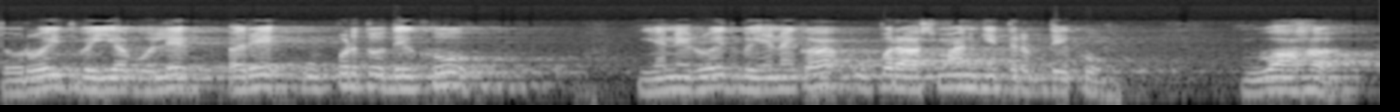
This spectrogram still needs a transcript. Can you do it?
तो रोहित भैया बोले, अरे, ऊपर तो देखो। यानी रोहित भैया ने कहा, ऊपर आसमान की तरफ़ देखो। वाह,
